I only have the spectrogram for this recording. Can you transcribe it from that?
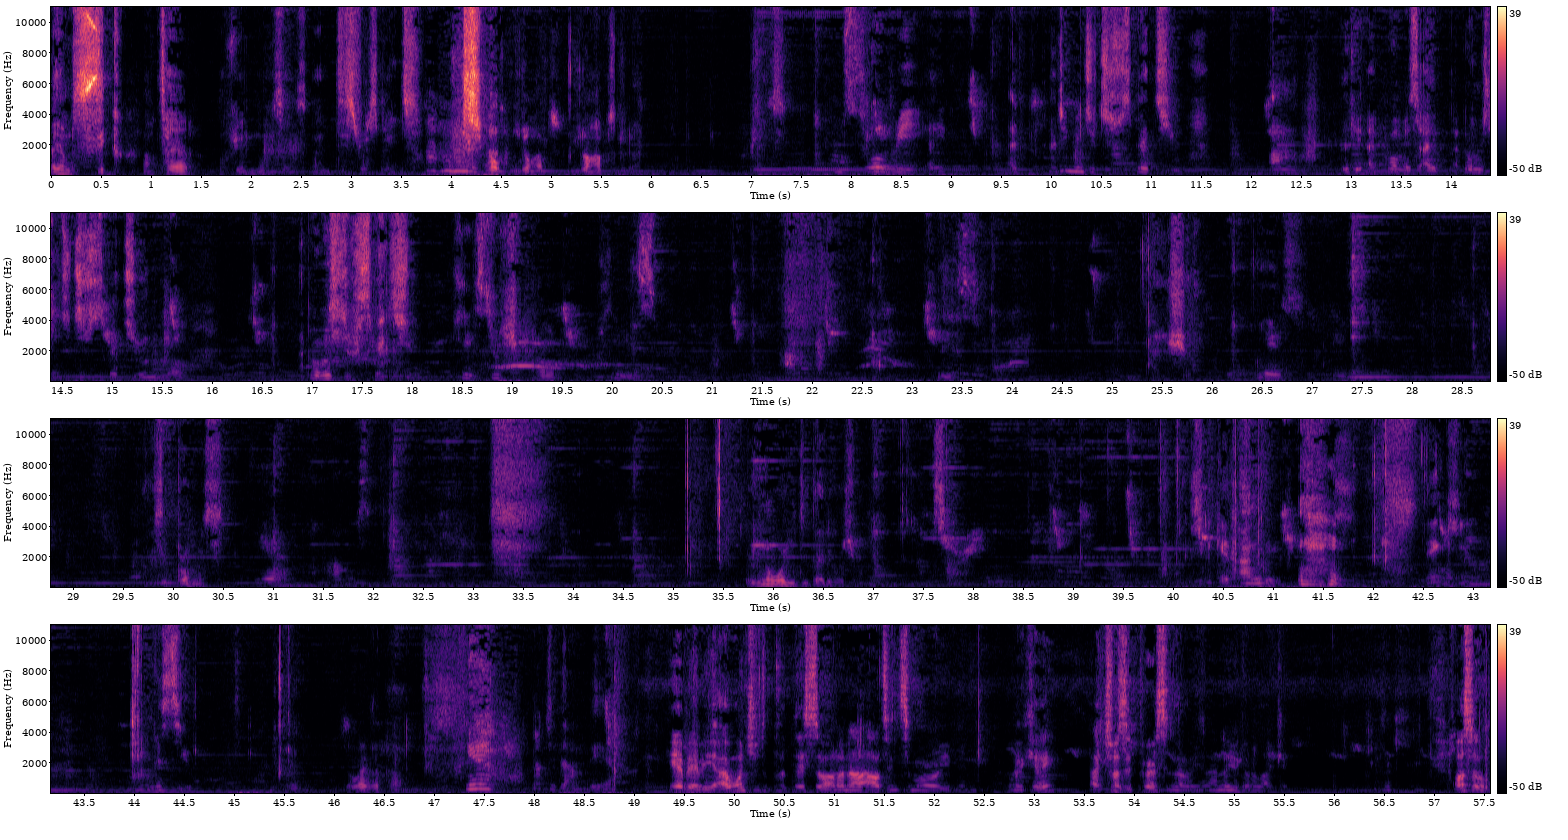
I am sick and tired of your nonsense and disrespect. No, you don't have to. You don't have to do that. I'm sorry. I, I, didn't mean to disrespect you. Um, okay, I promise. I, I promise not to disrespect you anymore. I promise to respect you. Please, don't Please. Please. are you sure? Yes. Please. It's a promise. Yeah, I promise. You know what you did that day was wrong. Get angry. Thank you. I miss you. So where's the car? Yeah, put it down there. Here, baby, I want you to put this on on our outing tomorrow evening. Okay? I chose it personally, and I know you're gonna like it. Also,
